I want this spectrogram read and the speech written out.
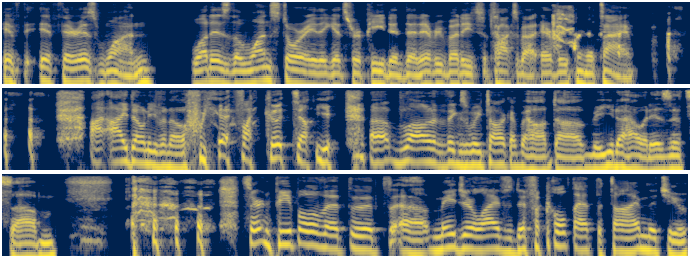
if if there is one, what is the one story that gets repeated that everybody talks about every single time? I, I, don't even know if, we, if I could tell you uh, a lot of the things we talk about. Uh, you know how it is. It's um, certain people that, that uh, made your lives difficult at the time that you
